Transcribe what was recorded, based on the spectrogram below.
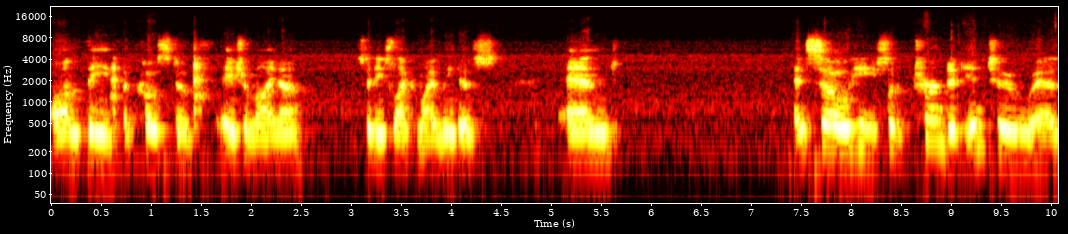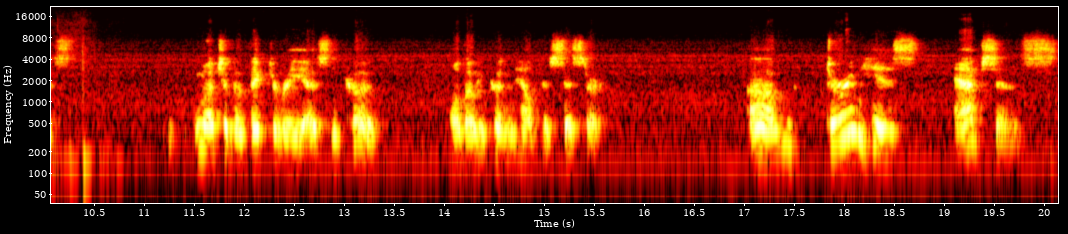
on the, the coast of Asia Minor, cities like Miletus, and and so he sort of turned it into as much of a victory as he could, although he couldn't help his sister. Um, during his absence,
